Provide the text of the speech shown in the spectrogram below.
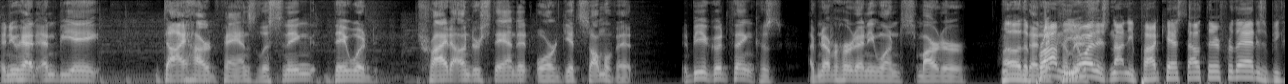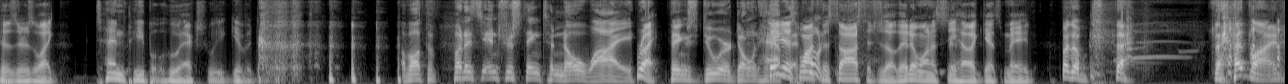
and you had NBA diehard fans listening, they would try to understand it or get some of it. It'd be a good thing because I've never heard anyone smarter. Oh, the problem, you know why there's not any podcasts out there for that is because there's like 10 people who actually give it. About the, but it's interesting to know why Right. things do or don't happen. They just want the sausage, though. They don't want to see how it gets made. But the the, the headline,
